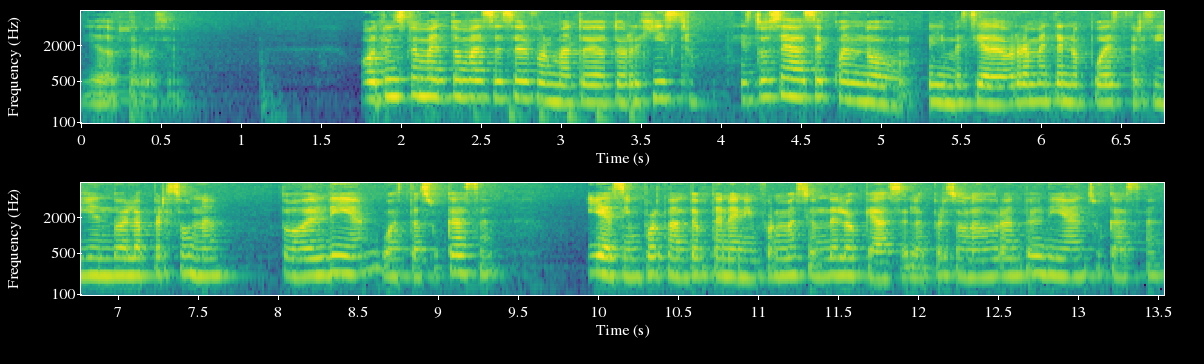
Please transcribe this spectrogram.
Ya de observación. Otro instrumento más es el formato de autorregistro. Esto se hace cuando el investigador realmente no puede estar siguiendo a la persona todo el día o hasta su casa, y es importante obtener información de lo que hace la persona durante el día en su casa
